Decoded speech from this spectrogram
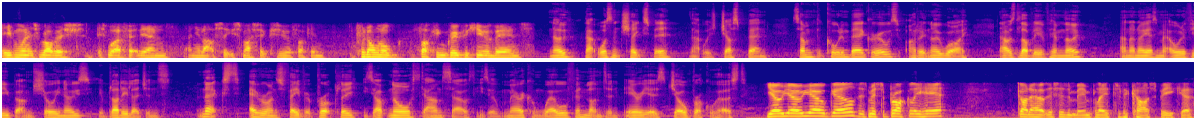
Even when it's rubbish, it's worth it at the end and you'll absolutely smash it because you're a fucking phenomenal fucking group of human beings. No, that wasn't Shakespeare. That was just Ben. Some called him Bear Grylls. I don't know why. That was lovely of him, though. And I know he hasn't met all of you, but I'm sure he knows you're bloody legends. Next, everyone's favourite broccoli. He's up north, down south. He's an American werewolf in London. Here he is, Joel Brocklehurst. Yo, yo, yo, girls, it's Mr. Broccoli here. God, I hope this isn't being played through the car speaker.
